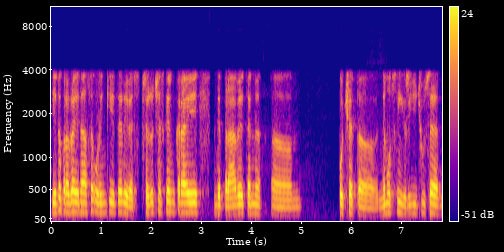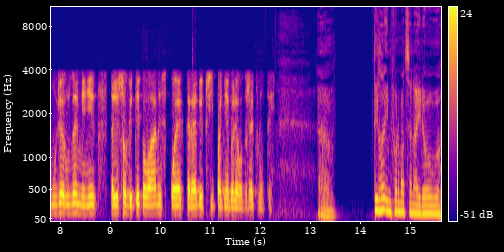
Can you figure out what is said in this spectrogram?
Je to pravda, jedná se o linky tedy ve středočeském kraji, kde právě ten um, počet uh, nemocných řidičů se může různě měnit, takže jsou vytipovány spoje, které by případně byly odřeknuty. Eh, tyhle informace najdou eh,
